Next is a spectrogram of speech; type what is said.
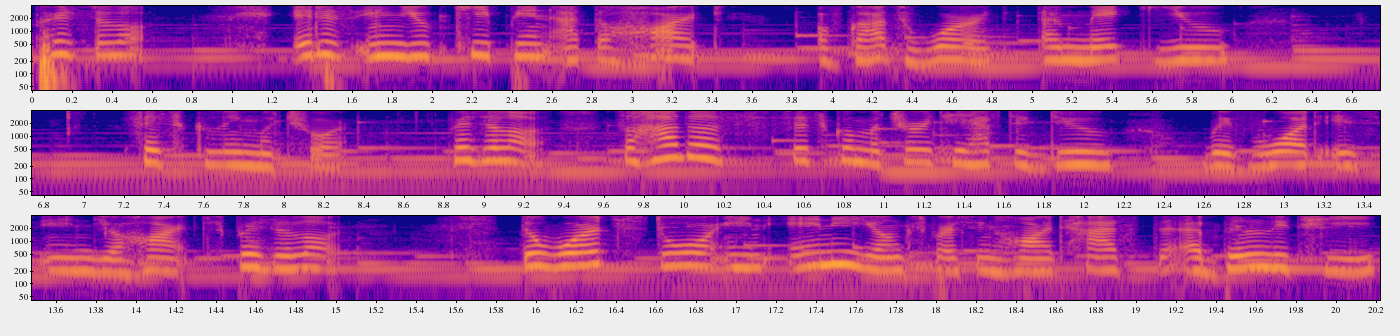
Praise the Lord. It is in you keeping at the heart of God's word that make you physically mature. Praise the Lord. So how does physical maturity have to do with what is in your heart? Praise the Lord. The word stored in any young person's heart has the ability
